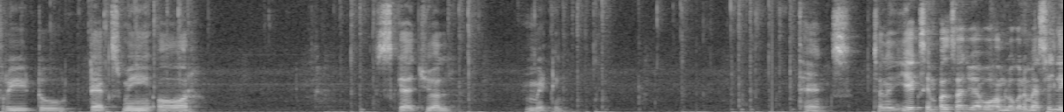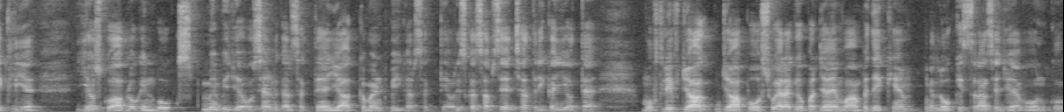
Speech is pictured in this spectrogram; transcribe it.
free to text me और schedule मीटिंग थैंक्स चलें, ये एक सिंपल सा जो है, वो हम लोगों ने मैसेज लिख लिया है। ये उसको आप लोग इनबॉक्स में भी जो है, वो सेंड कर सकते हैं या कमेंट भी कर सकते हैं। और इसका सबसे अच्छा तरीका ये होता है मुख्तलिफ़ जॉब जॉब पोस्ट वगैरह के ऊपर जाएँ, वहाँ पर देखें लोग किस तरह से जो है वो उनको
